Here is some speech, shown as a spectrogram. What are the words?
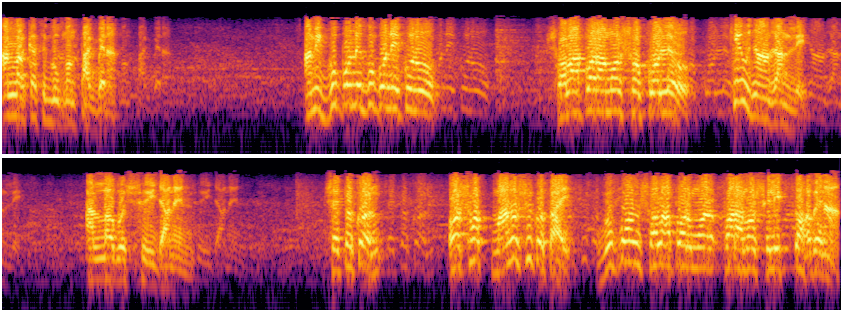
আল্লাহর কাছে গোপন থাকবে না। আমি গোপনে গোপনে কোনো সলা পরামর্শ করলেও কেউ না জানলে। আল্লাহ অবশ্যই জানেন। সে তখন অসৎ মানসিকতায় গোপন সলা পরামর্শে লিপ্ত হবে না।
